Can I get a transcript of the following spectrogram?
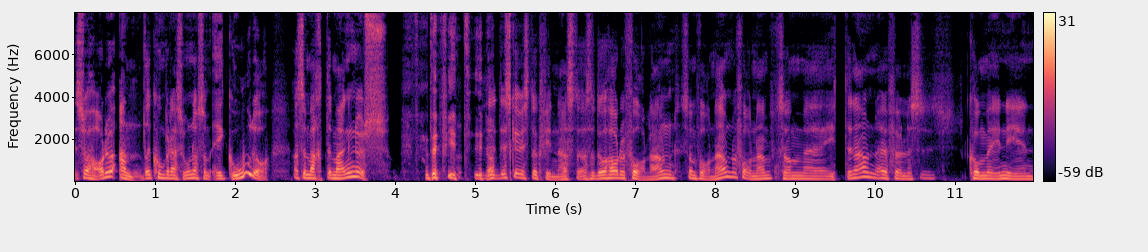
Så har du jo andre kombinasjoner som er gode, da. Altså Marte Magnus. Det er fint. Ja. Det, det skal visstnok finnes. Altså, da har du fornavn som fornavn, og fornavn som eh, etternavn. eh, Føles Kommer inn i en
